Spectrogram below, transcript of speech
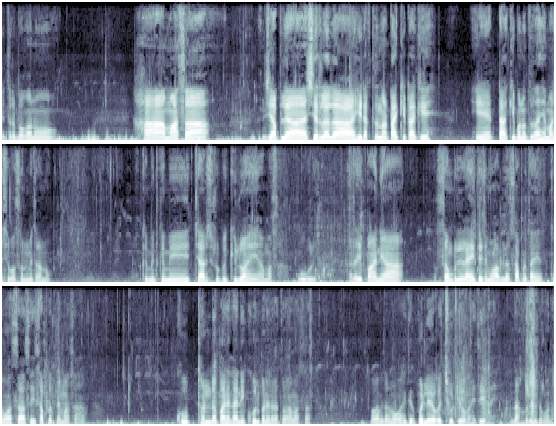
मित्र बघानो हा मासा जे आपल्या शरीराला हे टाकतात ना टाके टाके हे टाकी बनवतात ना हे माशापासून मित्रांनो. कमीत कमी चारशे रुपये किलो आहे हा मासा गुगळी. आता हे पाण्या संपलेलं आहे त्याच्यामुळे आपल्याला सापडत आहे किंवा सहसाही सापडत नाही मासा हा. खूप थंड पाण्यात आणि खोल पाण्यात राहतो हा मासा. बघा मित्रांनो माहिती पडले बघा छोटे बघा ते काय? दाखवतो मी तुम्हाला.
